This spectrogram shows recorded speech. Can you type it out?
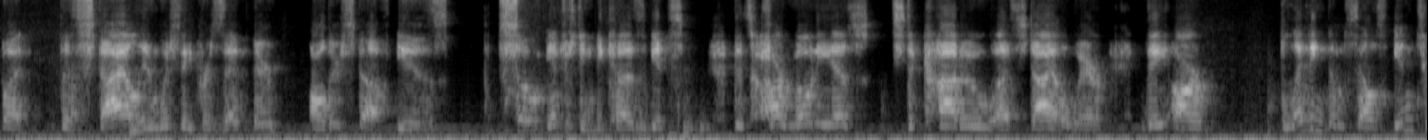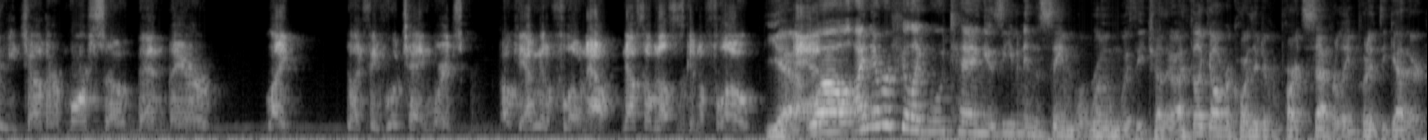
but the style in which they present their all their stuff is so interesting because it's this harmonious staccato uh, style where they are blending themselves into each other more so than they're like like say Wu Tang where it's okay I'm gonna flow now now someone else is gonna flow Yeah. And- Well, I never feel like Wu Tang is even in the same room with each other. I feel like they all record their different parts separately and put it together.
